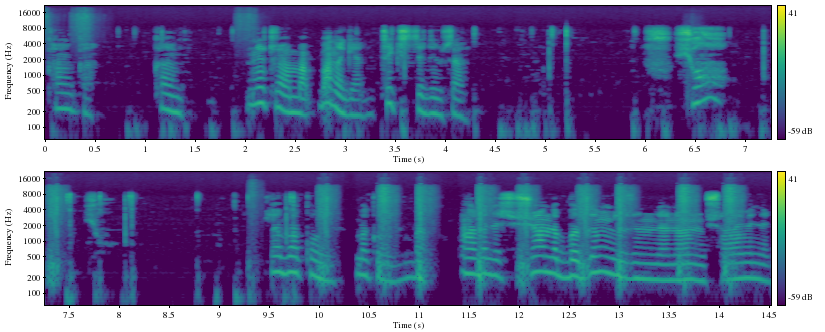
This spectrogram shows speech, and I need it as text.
Kanka. Kanka. Lütfen bak bana gel. Tek istediğim sen. Ya. Ya. Ya bak oyun. Bak oyun. Bak. Arkadaşlar şu anda bug'ım yüzünden olmuş olabilir.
